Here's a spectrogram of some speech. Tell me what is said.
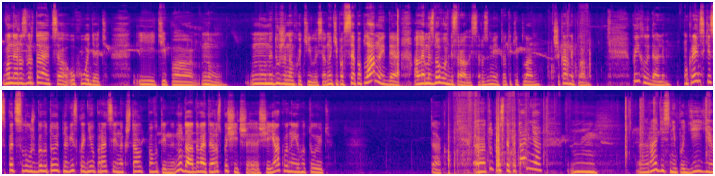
вони розвертаються, уходять, і, типа, ну, ну, не дуже нам хотілося. Ну, типа, все по плану йде, але ми знову обісралися. Розумієте, отакий план. Шикарний план. Поїхали далі. Українські спецслужби готують нові складні операції на кшталт павутини. Ну да, давайте розпишіть ще, як вони їх готують. Так. Е, Тут просте питання. Радісні події,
